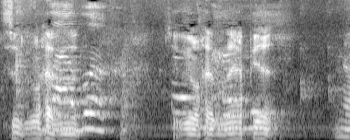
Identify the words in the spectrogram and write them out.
so you don't have a, so you don't have a nap yet? No.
